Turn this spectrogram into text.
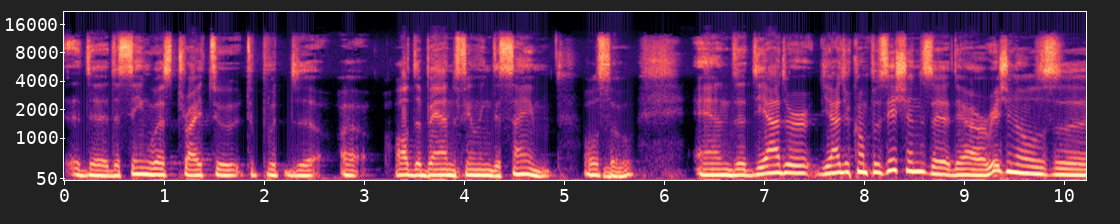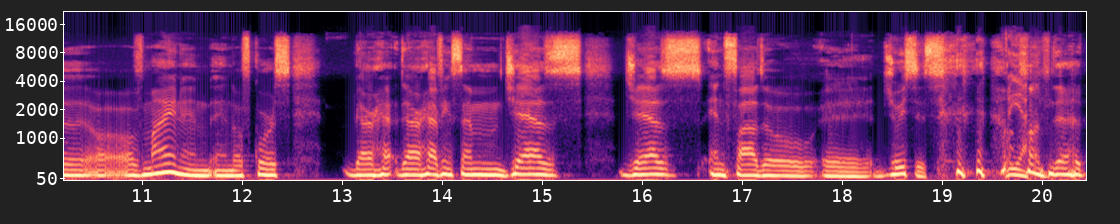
the the thing was try to to put the uh, all the band feeling the same also and the other the other compositions uh, they are originals uh, of mine and and of course they are ha- they are having some jazz jazz and fado uh, juices yeah. on that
